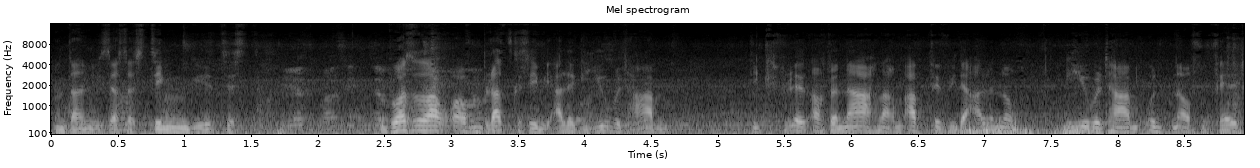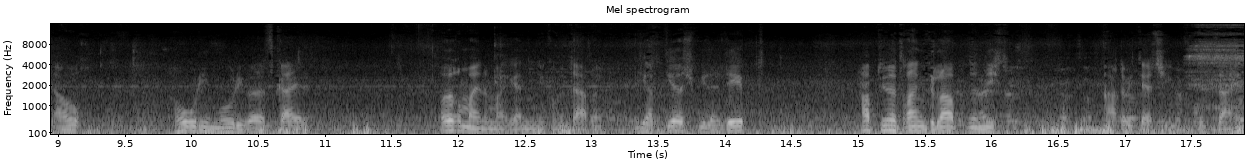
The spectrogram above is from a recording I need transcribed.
Und dann, wie gesagt, das Ding, das, und du hast es auch auf dem Platz gesehen, wie alle gejubelt haben. Die auch danach, nach dem Abpfiff, wieder alle noch gejubelt haben, unten auf dem Feld auch. Holy moly, war das geil. Eure Meinung mal gerne in die Kommentare. Wie habt ihr das Spiel erlebt? Habt ihr nur dran geglaubt oder nicht? Hallo Wiedersehen, bis dahin.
